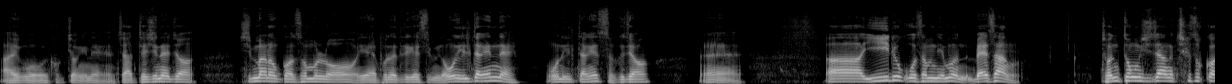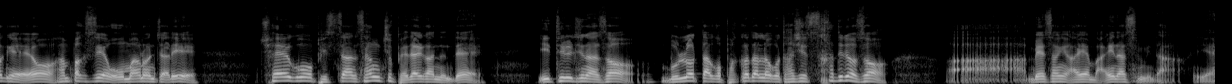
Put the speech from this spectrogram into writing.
아이고, 걱정이네. 자, 대신에 저 10만 원권 선물로, 예, 보내드리겠습니다. 오늘 일당 했네. 오늘 일당 했어. 그죠? 예. 아, 2653님은 매상, 전통시장 채소가게예요. 한 박스에 5만 원짜리 최고 비싼 상추 배달 갔는데 이틀 지나서 물렀다고 바꿔달라고 다시 사드려서 아 매상이 아예 많이 났습니다. 예.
